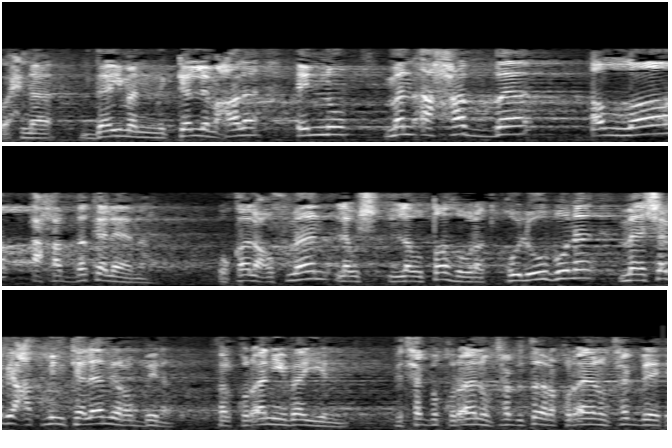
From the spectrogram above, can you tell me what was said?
وإحنا دايما نتكلم على إنه من أحب الله أحب كلامه. وقال عثمان لو, لو طهرت قلوبنا ما شبعت من كلام ربنا. فالقرآن يبين بتحب القرآن وبتحب تقرأ القرآن وبتحب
